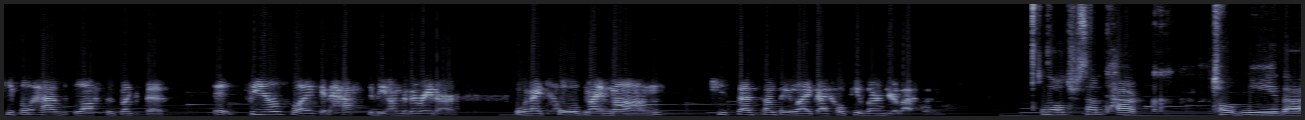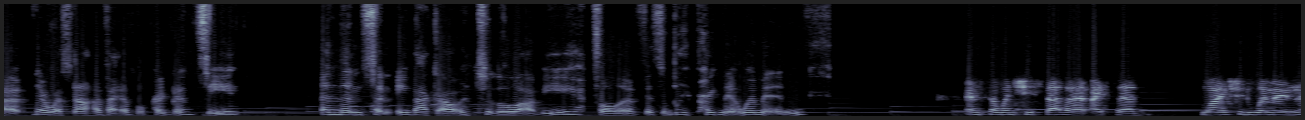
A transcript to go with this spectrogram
people have losses like this, it feels like it has to be under the radar. When I told my mom, she said something like, I hope you learned your lesson the ultrasound tech told me that there was not a viable pregnancy and then sent me back out into the lobby full of visibly pregnant women. And so when she said that, I said, Why should women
